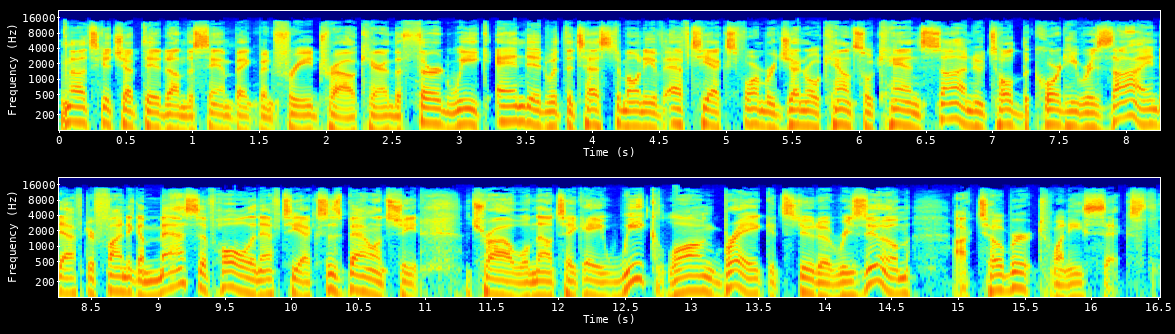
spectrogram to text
Now let's get you updated on the Sam Bankman Fried trial, Karen. The third week ended with the testimony of FTX former general counsel Can Sun, who told the court he resigned after finding a massive hole in FTX's balance sheet. The trial will now take a week long break. It's due to resume October 26th.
